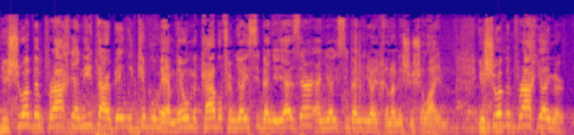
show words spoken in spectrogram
Yeshua ben Prachia Nita Arbeli Kiblu Mem. They were Mekabel from Yosi ben Yezer and Yosi ben Yoichan on Shalayim. Yeshua ben Prachia Yomer.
